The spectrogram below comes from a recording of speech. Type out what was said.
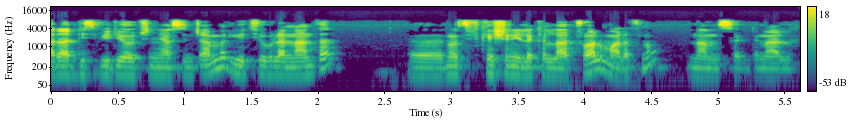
አዳዲስ ቪዲዮዎች እኛ ስንጨምር YouTube ለእናንተ notification ይልክላችኋል ማለት ነው። እናመሰግናለን።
